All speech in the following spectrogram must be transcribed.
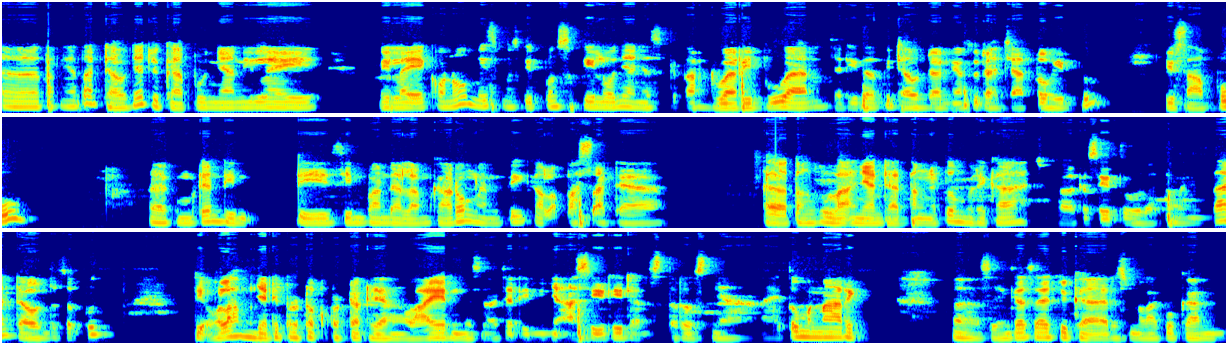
Uh, ternyata daunnya juga punya nilai nilai ekonomis meskipun sekilonya hanya sekitar dua ribuan. Jadi tapi daun-daun yang sudah jatuh itu disapu, kemudian di, disimpan dalam karung nanti kalau pas ada tengkulaknya datang itu mereka jual ke situ. Ternyata daun tersebut diolah menjadi produk-produk yang lain, misalnya jadi minyak asiri dan seterusnya. Nah itu menarik, uh, sehingga saya juga harus melakukan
